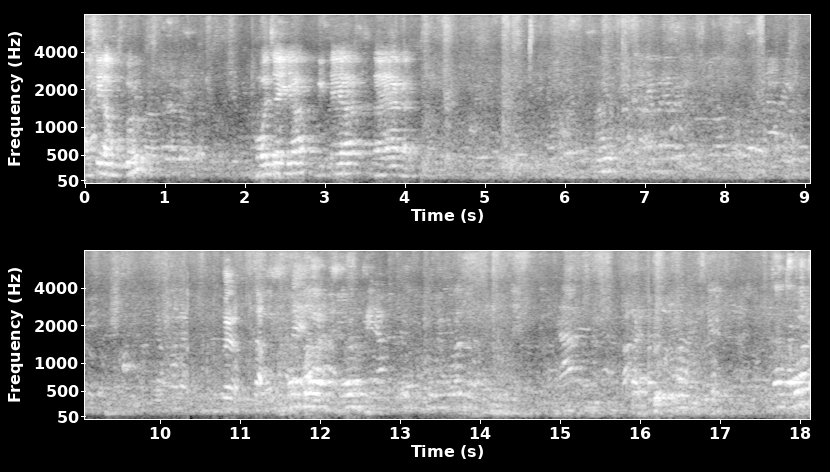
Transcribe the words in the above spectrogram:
అఖిల ముగ్గురు భోజయ్య విజయ దయాగర్ దాని తర్వాత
